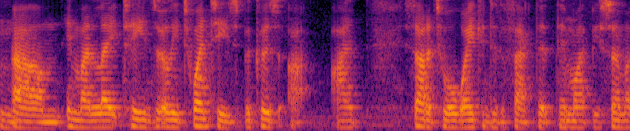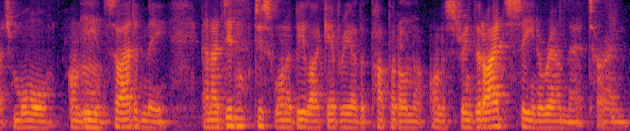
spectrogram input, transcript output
mm. um, in my late teens, early twenties, because I, I started to awaken to the fact that there mm. might be so much more on the inside of me, and I didn't just want to be like every other puppet on a, on a string that I'd seen around that time,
